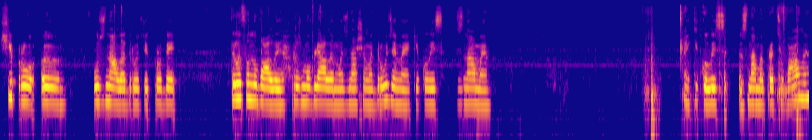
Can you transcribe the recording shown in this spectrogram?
Ще про е, узнала, друзі, про де телефонували, розмовляли ми з нашими друзями, які колись з нами, які колись з нами працювали.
